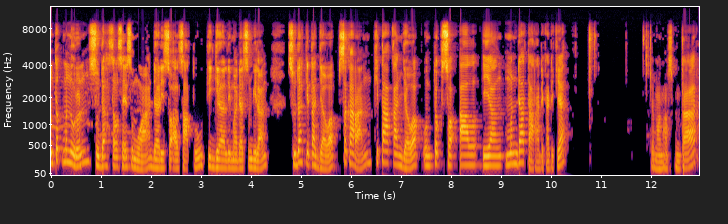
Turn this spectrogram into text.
untuk menurun sudah selesai semua dari soal 1, 3, 5, dan 9. Sudah kita jawab. Sekarang kita akan jawab untuk soal yang mendatar adik-adik ya. Oke, maaf sebentar.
